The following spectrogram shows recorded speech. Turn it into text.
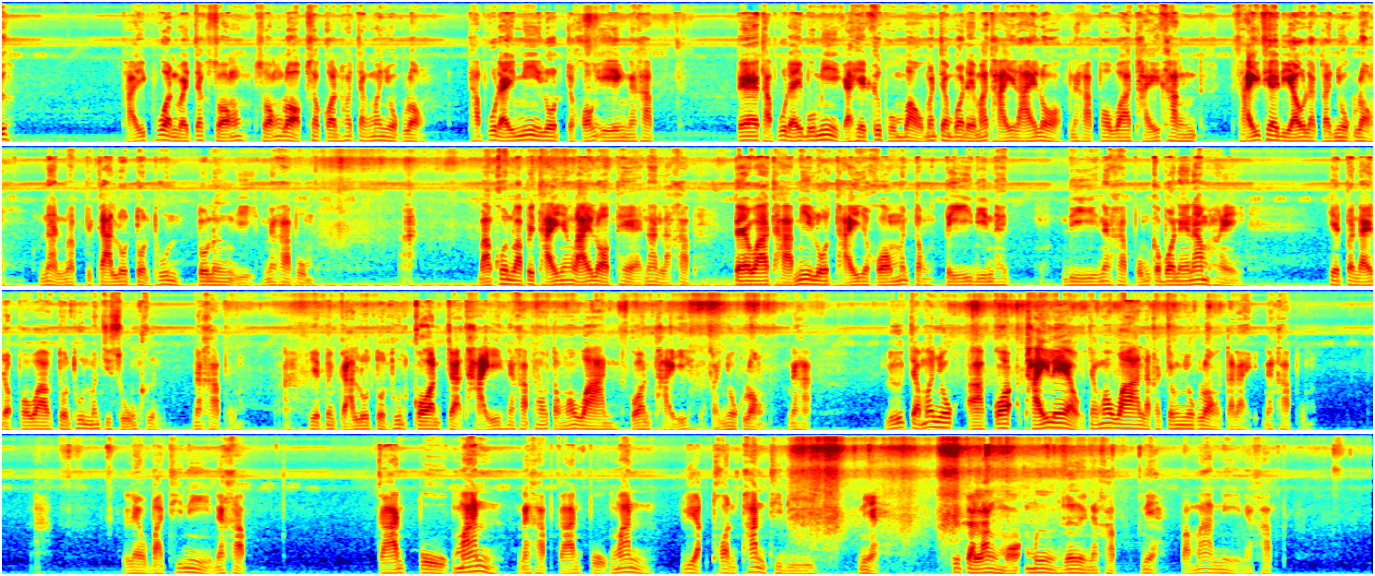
ไถพ่วนไว้จักสองสองรอบซะก่อนเขาจังมายกลอง ถ้าผู้ใดมีรถเจ้าของเองนะครับแต่ถ้าผู้ใดบ่มีก็เหตุคือผมเบามันจังบ่ได้มาไถหลายรอบนะครับเพราะว่าไถครั้งไถเท่ยเดียวแล้วก็โยกล่อง นั่นว่าเป็นการลดต้นทุนตัวหนึ่งอีกนะครับผม บางคนว่าไปไถยังหลายรอบแท่นั่นแหละครับ แต่ว่าถามีรถไถเจ้าของมันต้องตีดินให้ดีนะครับ ผมก็บอแนะนำให้เฮ็ดปันไดดอกเพราะว่าต้นทุนมันจะสูงขึ้นนะครับผมเฮ็ดเป็นการลดต้นทุนก่อนจะไถนะครับเราต้องมาวานก่อนไถแล้วก็ยกลองนะฮะหรือจะมายกอ่าก็ไถแล้วจังมาวานแล้วก็จงยกลองก็ได้นะครับผมแล้วบัดที่นี่นะครับ การปลูกมันนะครับ การปลูกมัน เรียกทอนพันธุ์ที่ดี เนี่ย คือกำลังเหมาะมือเลยนะครับ เนี่ย ประมาณนี้นะครับ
